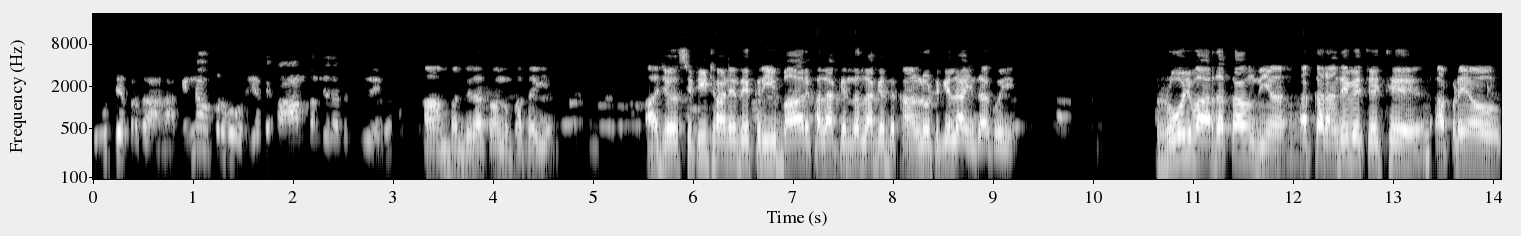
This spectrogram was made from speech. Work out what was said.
ਬੂਥ ਦੇ ਪ੍ਰਧਾਨ ਆ ਇਹਨਾਂ ਉੱਪਰ ਹੋ ਰਹੀ ਹੈ ਤੇ ਆਮ ਬੰਦੇ ਦਾ ਤਾਂ ਕੀ ਹੋਏਗਾ? ਆਮ ਬੰਦੇ ਦਾ ਤੁਹਾਨੂੰ ਪਤਾ ਹੀ ਹੈ ਅੱਜ ਸਿਟੀ ਥਾਣੇ ਦੇ ਕਰੀਬ ਬਾਹਰ ਕਲਾ ਕੇਂਦਰ ਲਾਗੇ ਦੁਕਾਨ ਲੁੱਟ ਕੇ ਲੈ ਜਾਂਦਾ ਕੋਈ। ਰੋਜ਼ ਵਾਰਦਾਤਾਂ ਹੁੰਦੀਆਂ। ਆ ਘਰਾਂ ਦੇ ਵਿੱਚ ਇੱਥੇ ਆਪਣੇ ਉਹ,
